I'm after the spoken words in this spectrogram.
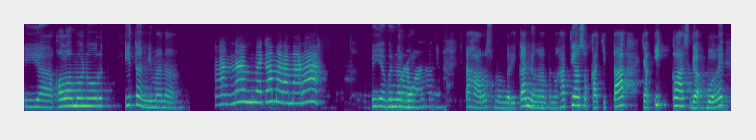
Iya, kalau menurut Ethan gimana? Karena mereka marah-marah. Iya bener banget. Kita harus memberikan dengan penuh hati yang sukacita, yang ikhlas, gak boleh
